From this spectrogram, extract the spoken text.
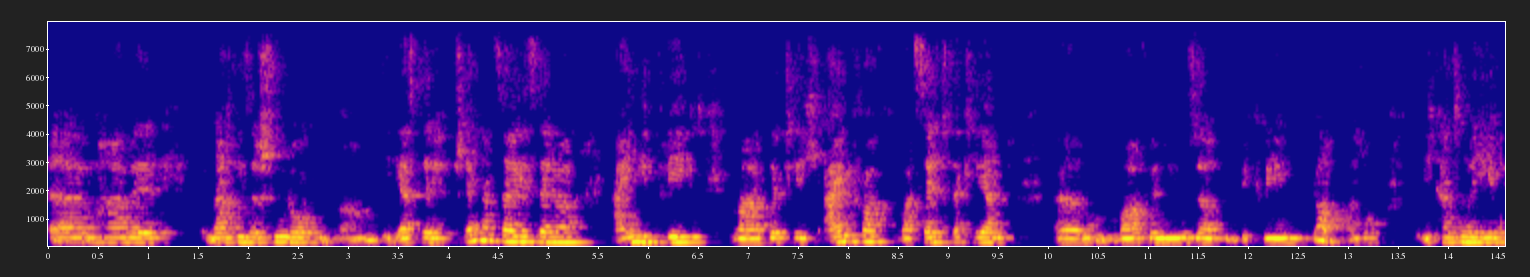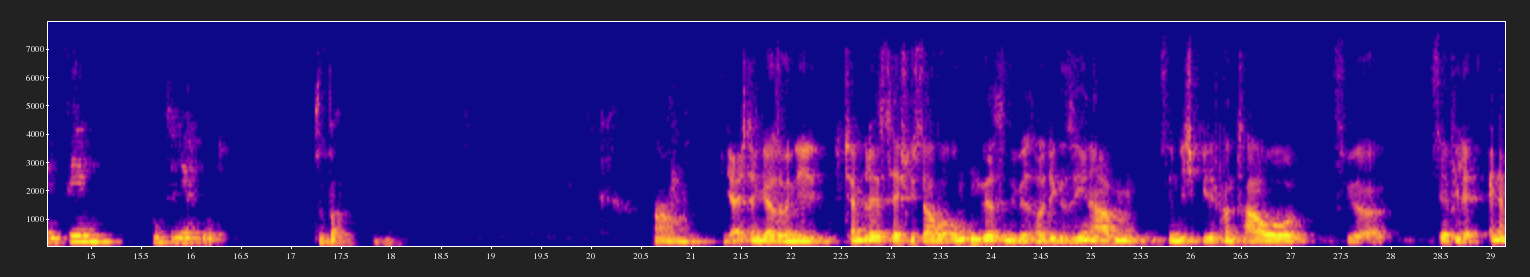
ähm, habe nach dieser Schulung ähm, die erste Stellenanzeige selber eingepflegt, war wirklich einfach, war selbsterklärend, ähm, war für den User bequem. Ja, also ich kann es nur jedem empfehlen, funktioniert gut. Super. Mhm. Ähm, ja, ich denke, also wenn die Templates technisch sauber umgesetzt sind, wie wir es heute gesehen haben, finde ich, bietet Contao für sehr viele Ender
